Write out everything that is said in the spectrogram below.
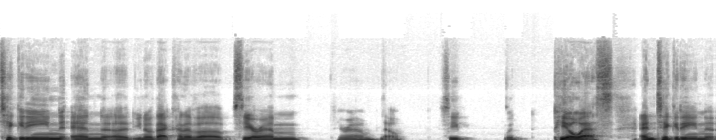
ticketing and uh, you know that kind of a CRM, CRM, no, see, with POS and ticketing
